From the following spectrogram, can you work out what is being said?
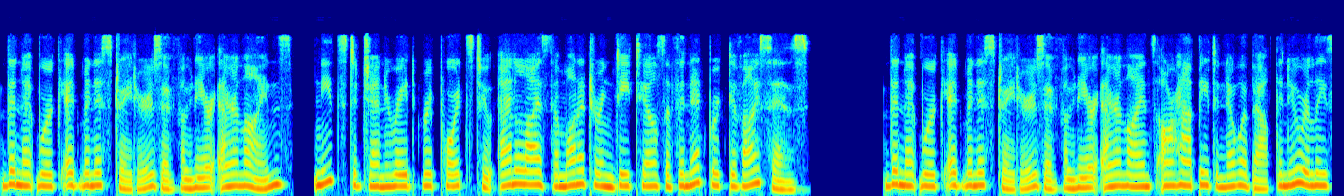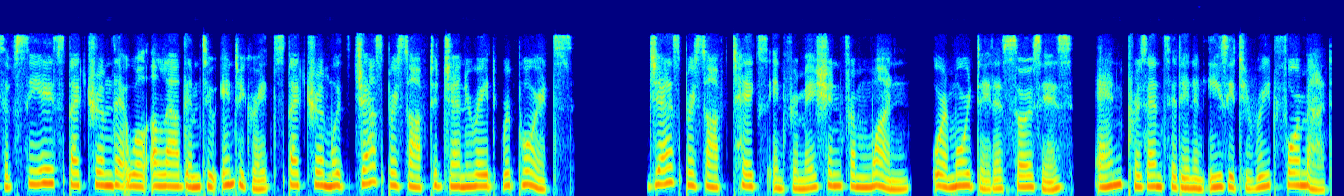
the network administrators of Finnair Airlines needs to generate reports to analyze the monitoring details of the network devices. The network administrators of Finnair Airlines are happy to know about the new release of CA Spectrum that will allow them to integrate Spectrum with Jaspersoft to generate reports. Jaspersoft takes information from one or more data sources and presents it in an easy-to-read format.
